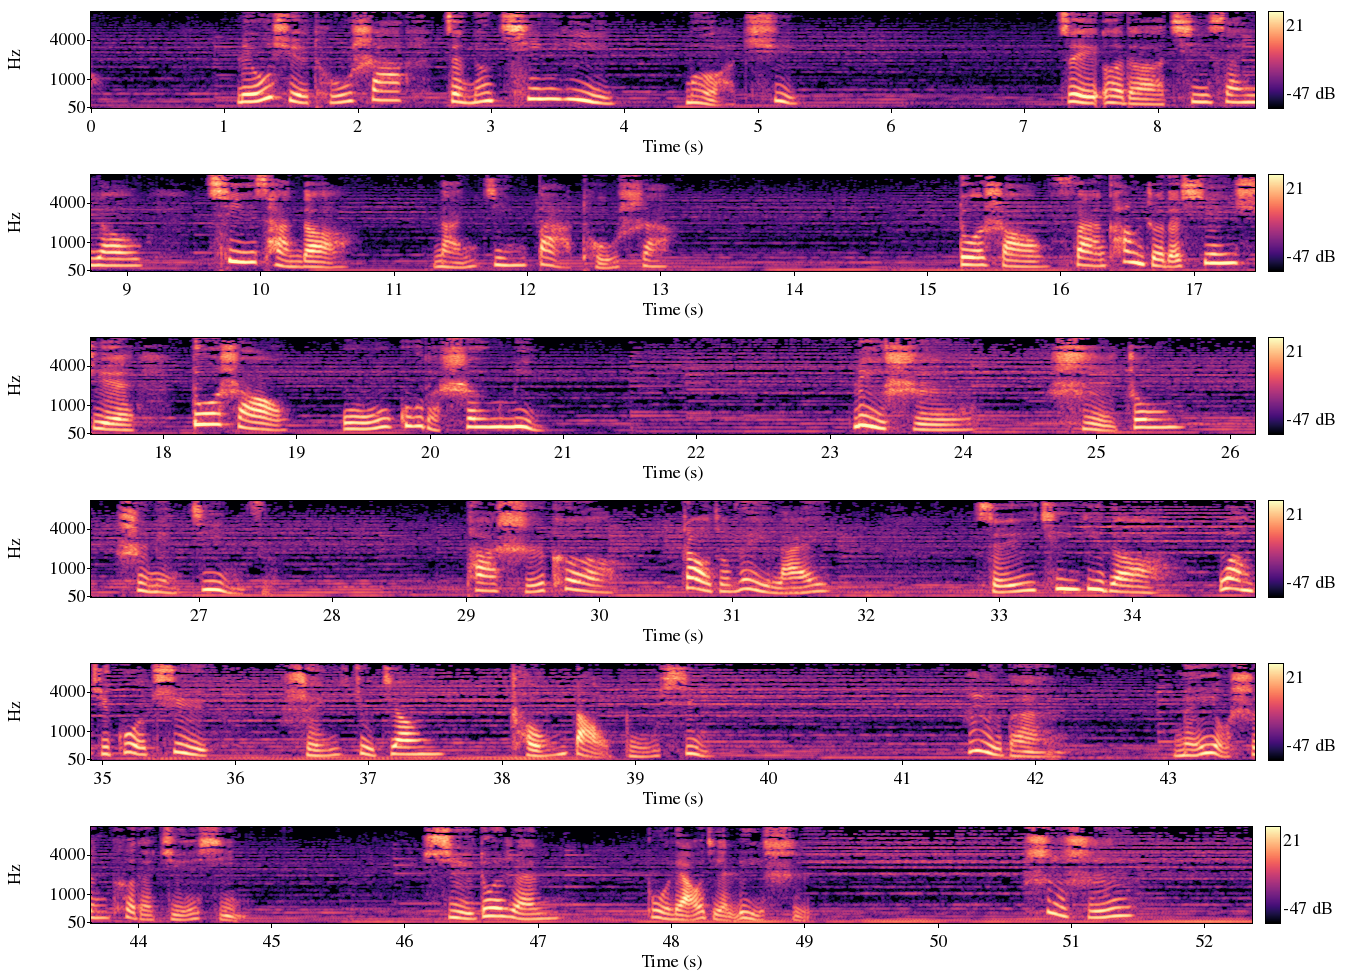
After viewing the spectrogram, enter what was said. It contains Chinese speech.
流血屠杀，怎能轻易抹去？罪恶的七三幺，凄惨的南京大屠杀，多少反抗者的鲜血，多少无辜的生命。历史始终是面镜子，它时刻照着未来。谁轻易的忘记过去，谁就将重蹈不幸。日本没有深刻的觉醒，许多人不了解历史，事实。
